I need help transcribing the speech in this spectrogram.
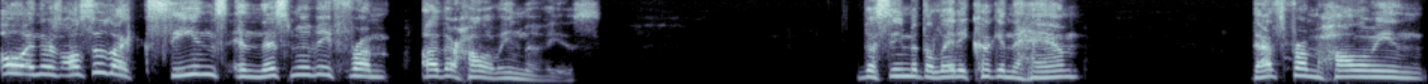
Oh, and there's also like scenes in this movie from other Halloween movies. The scene with the lady cooking the ham, that's from Halloween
